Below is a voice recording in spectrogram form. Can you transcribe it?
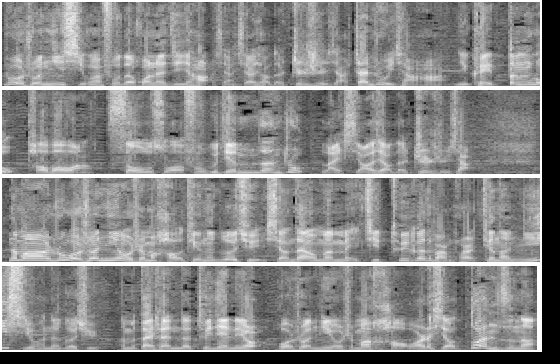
如果说你喜欢复古的欢乐集结号，想小小的支持一下、赞助一下哈，你可以登录淘宝网搜索“复古节目赞助”来小小的支持一下。那么，如果说你有什么好听的歌曲，想在我们每期推歌的板块听到你喜欢的歌曲，那么带上你的推荐理由，或者说你有什么好玩的小段子呢，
